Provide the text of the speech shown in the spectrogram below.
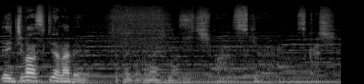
で一番好きな鍋お願いします。一番好きな鍋難しいな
